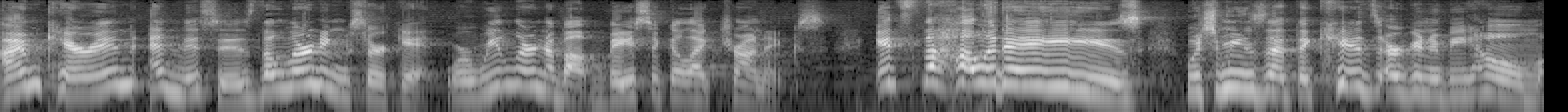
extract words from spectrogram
I'm Karen, and this is the Learning Circuit, where we learn about basic electronics. It's the holidays, which means that the kids are going to be home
